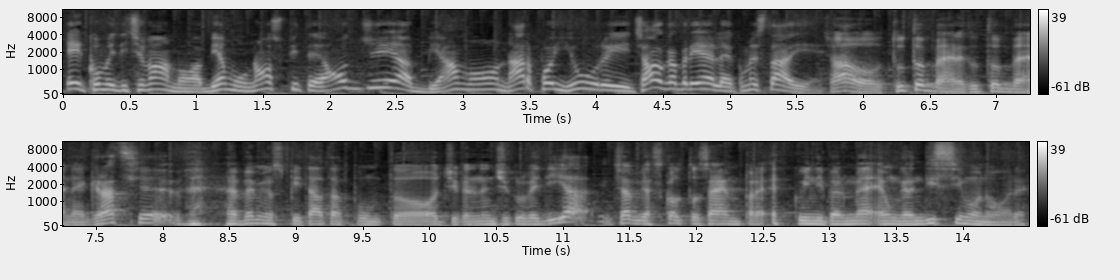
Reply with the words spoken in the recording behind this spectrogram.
E come dicevamo, abbiamo un ospite oggi, abbiamo abbiamo Narpo Yuri. Ciao Gabriele, come stai? Ciao, tutto bene, tutto bene. Grazie per avermi ospitato appunto oggi per l'enciclopedia. Già vi ascolto sempre, quindi per me è un grandissimo onore.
